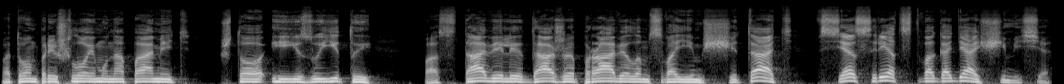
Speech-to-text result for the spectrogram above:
Потом пришло ему на память, что и иезуиты поставили даже правилам своим считать все средства годящимися,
